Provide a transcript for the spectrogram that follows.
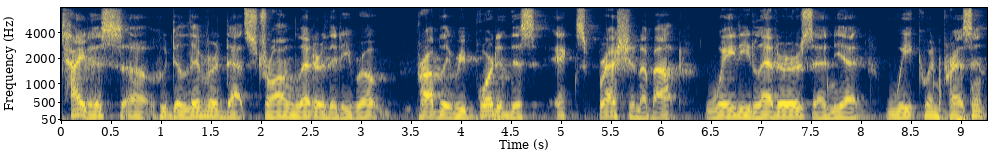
Titus, uh, who delivered that strong letter that he wrote, probably reported this expression about weighty letters and yet weak when present.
